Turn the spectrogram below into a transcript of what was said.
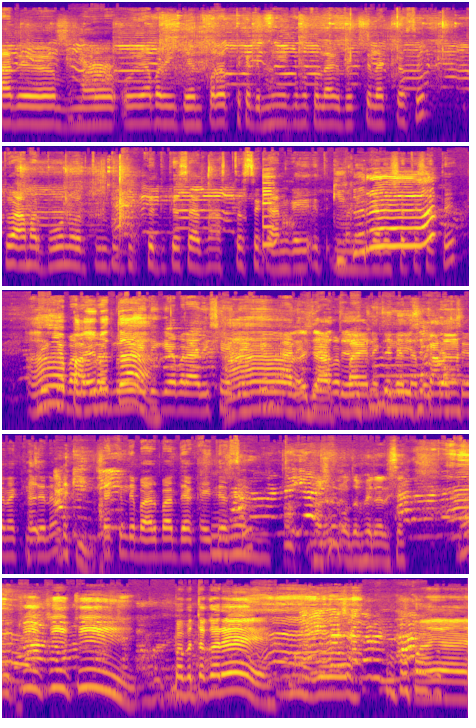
আর ও আবার এই ব্যান পরার থেকে মেঘ মতো লাগে দেখতে লাগতেছে। তো আমার বোন ওর চুল টুকতে দিতেছে আর নাচতেছে গান গাই মানে সাথে সাথে। বারবার দেখাইতেছে কি কি কি বাবা তো করে আয়, আয়, আয়,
